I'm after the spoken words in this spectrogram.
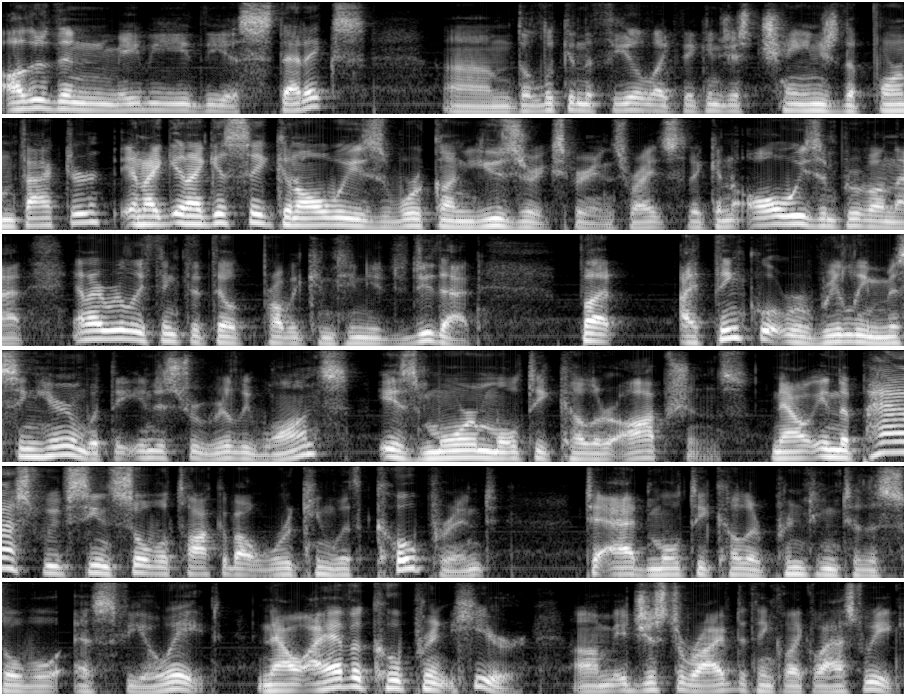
other than maybe the aesthetics, um, the look and the feel, like they can just change the form factor. And I, and I guess they can always work on user experience, right? So they can always improve on that. And I really think that they'll probably continue to do that. But I think what we're really missing here and what the industry really wants is more multicolor options. Now, in the past, we've seen Sovol talk about working with CoPrint to add multicolor printing to the Sovol SV08. Now, I have a CoPrint here. Um, it just arrived, I think, like last week.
